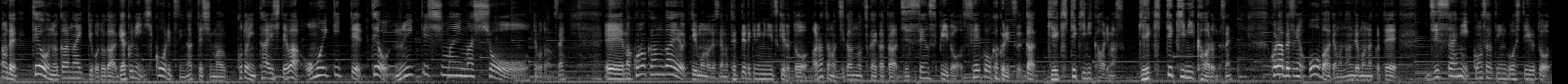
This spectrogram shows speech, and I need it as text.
なので、手を抜かないっていうことが逆に非効率になってしまうことに対しては、思い切って手を抜いてしまいましょうってことなんですね。えー、まあ、この考えっていうものをですね、まあ、徹底的に身につけると、あなたの時間の使い方、実践スピード、成功確率が劇的に変わります。劇的に変わるんですね。これは別にオーバーでも何でもなくて、実際にコンサルティングをしていると、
